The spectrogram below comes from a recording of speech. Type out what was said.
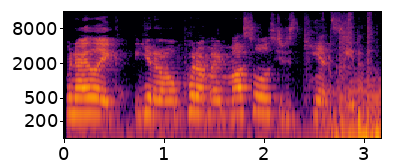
when I like, you know, put up my muscles, you just can't see them.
